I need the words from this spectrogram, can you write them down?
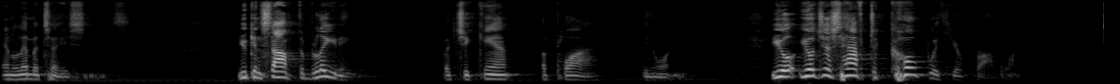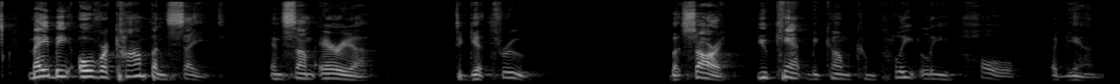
and limitations. You can stop the bleeding, but you can't apply the ointment. You'll, you'll just have to cope with your problem. Maybe overcompensate in some area to get through. But sorry, you can't become completely whole again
